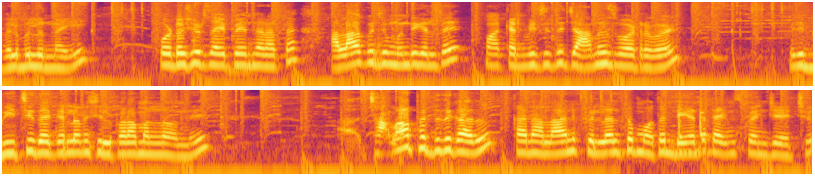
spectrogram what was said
అవైలబుల్ ఉన్నాయి. ఫోటోషూట్స్ అయిపోయిన తర్వాత అలా కొంచెం ముందుకు వెళ్తే మాకు కనిపించింది జానూస్ వాటర్ వరల్డ్ ఇది బీచ్ దగ్గరలోనే శిల్పారామంలో ఉంది. చాలా పెద్దది కాదు కానీ అలా అని పిల్లలతో మొత్తం డే అంతా టైం స్పెండ్ చేయొచ్చు.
